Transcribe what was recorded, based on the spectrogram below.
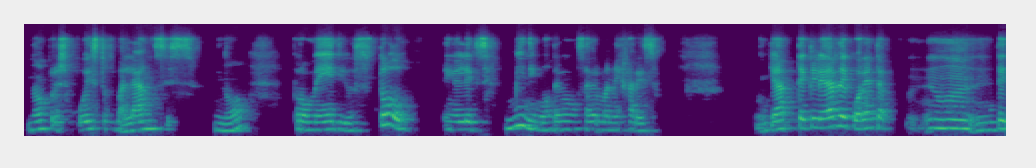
¿no? Presupuestos, balances, ¿no? Promedios, todo en el Excel, mínimo debemos saber manejar eso. Ya, teclear de 40, mm, de,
